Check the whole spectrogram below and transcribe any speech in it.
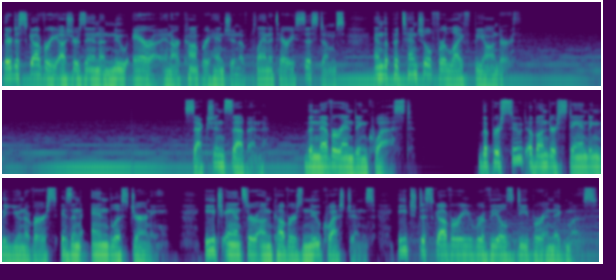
Their discovery ushers in a new era in our comprehension of planetary systems and the potential for life beyond Earth. Section 7. The Never-Ending Quest The pursuit of understanding the universe is an endless journey. Each answer uncovers new questions. Each discovery reveals deeper enigmas.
